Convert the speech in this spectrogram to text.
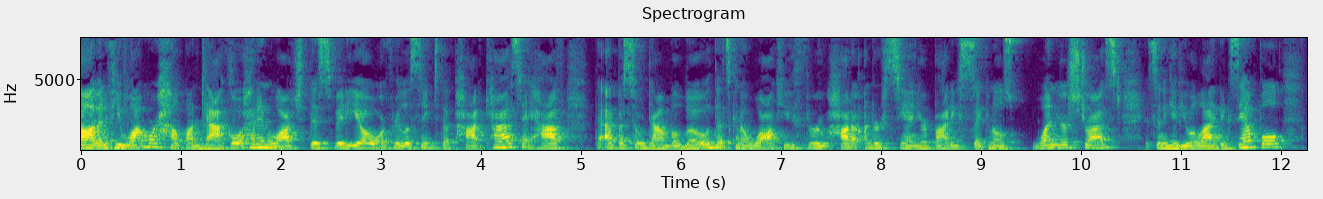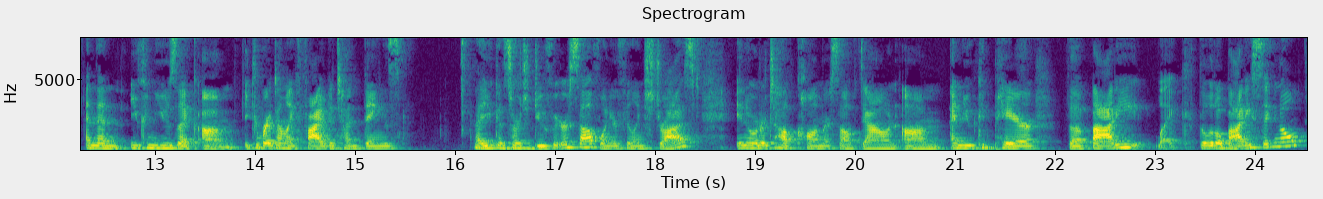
Um, and if you want more help on that, go ahead and watch this video. Or if you're listening to the podcast, I have the episode down below that's going to walk you through how to understand your body signals when you're stressed. It's going to give you a live example. And then you can use like, um, you can write down like five to 10 things that you can start to do for yourself when you're feeling stressed in order to help calm yourself down. Um, and you could pair the body, like the little body signal,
